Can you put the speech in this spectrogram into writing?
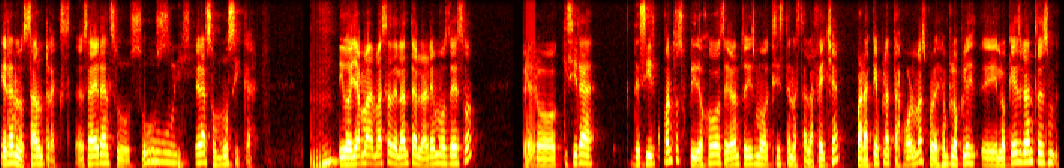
eran los soundtracks. O sea, eran sus, sus era su música. Digo, ya más adelante hablaremos de eso, pero quisiera decir cuántos videojuegos de Gran Turismo existen hasta la fecha, para qué plataformas, por ejemplo, Play- eh, lo que es Gran Turismo,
